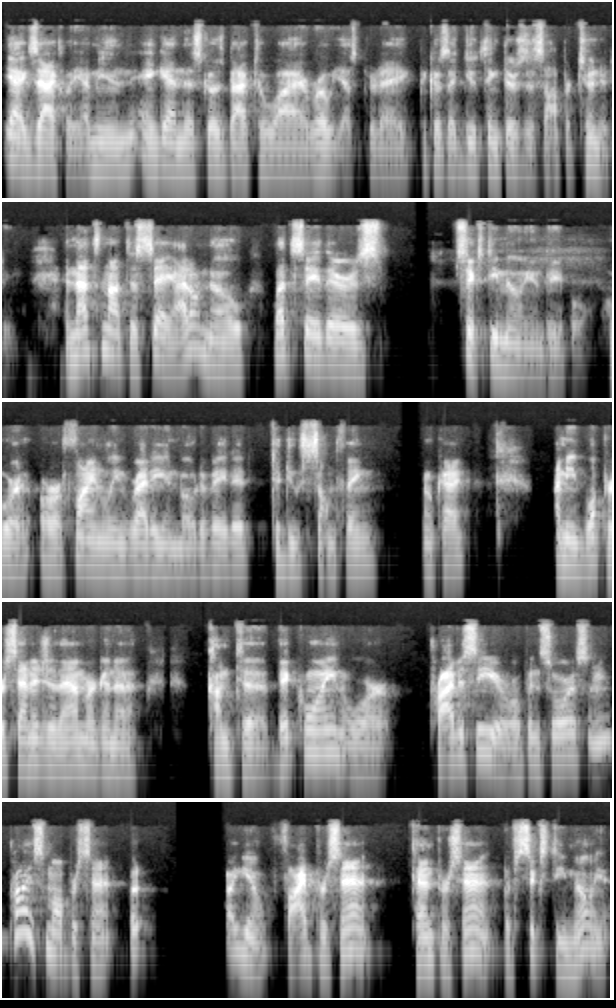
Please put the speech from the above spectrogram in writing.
Yeah exactly. I mean again this goes back to why i wrote yesterday because i do think there's this opportunity. And that's not to say i don't know let's say there's 60 million people who are, who are finally ready and motivated to do something okay? I mean what percentage of them are going to come to bitcoin or privacy or open source? I mean probably small percent but uh, you know 5% 10% of 60 million.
